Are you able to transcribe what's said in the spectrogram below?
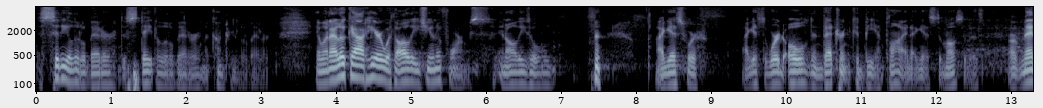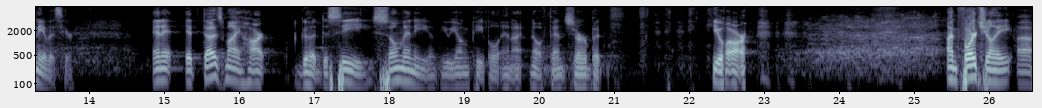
the city a little better, the state a little better, and the country a little better. And when I look out here with all these uniforms and all these old, I guess we're I guess the word old and veteran could be applied, I guess, to most of us, or many of us here. And it, it does my heart good to see so many of you young people, and I, no offense, sir, but you are. Unfortunately, uh,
